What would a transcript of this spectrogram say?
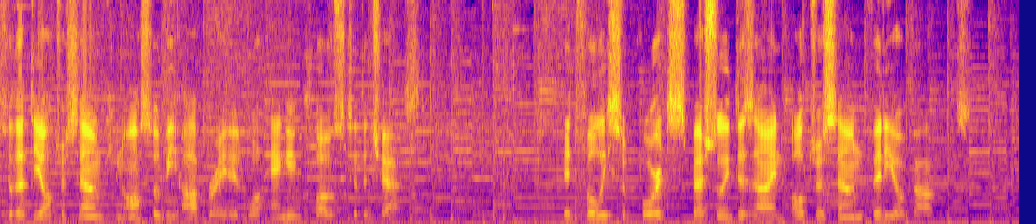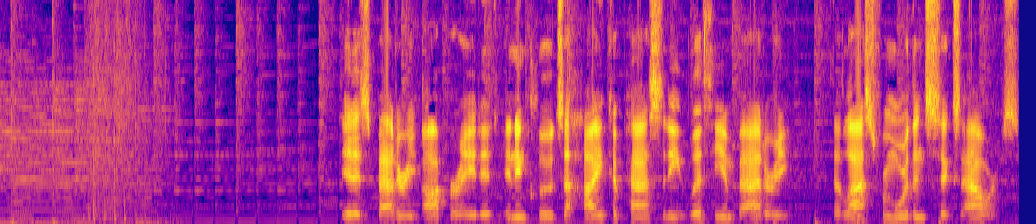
so that the ultrasound can also be operated while hanging close to the chest. It fully supports specially designed ultrasound video goggles. It is battery operated and includes a high capacity lithium battery that lasts for more than 6 hours.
